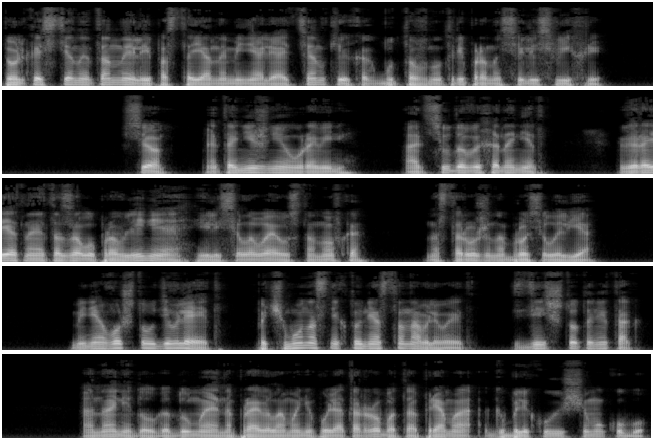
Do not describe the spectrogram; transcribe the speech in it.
только стены тоннелей постоянно меняли оттенки, как будто внутри проносились вихри. «Все, это нижний уровень. Отсюда выхода нет. Вероятно, это зал управления или силовая установка», — настороженно бросил Илья. Меня вот что удивляет. Почему нас никто не останавливает? Здесь что-то не так. Она, недолго думая, направила манипулятор робота прямо к бликующему кубу.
